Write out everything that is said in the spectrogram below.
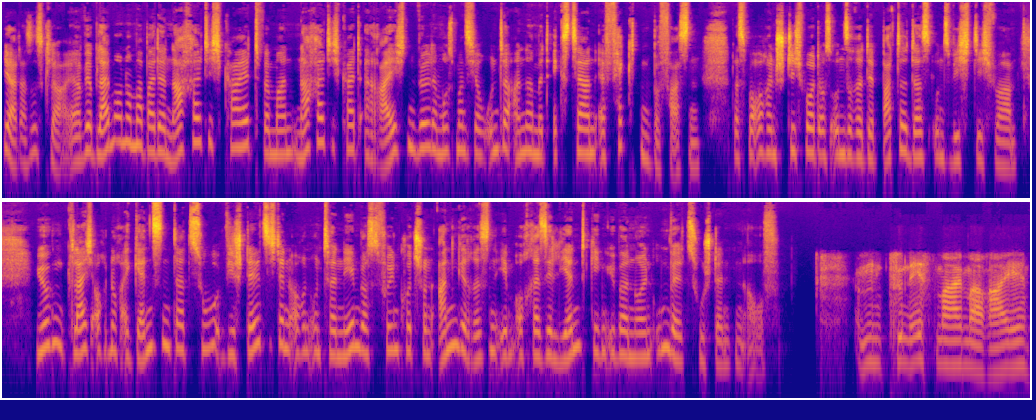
Ja, das ist klar. Ja, wir bleiben auch nochmal bei der Nachhaltigkeit. Wenn man Nachhaltigkeit erreichen will, dann muss man sich auch unter anderem mit externen Effekten befassen. Das war auch ein Stichwort aus unserer Debatte, das uns wichtig war. Jürgen, gleich auch noch ergänzend dazu. Wie stellt sich denn auch ein Unternehmen, es vorhin kurz schon angerissen, eben auch resilient gegenüber neuen Umweltzuständen auf? Ähm, zunächst mal, Marei,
